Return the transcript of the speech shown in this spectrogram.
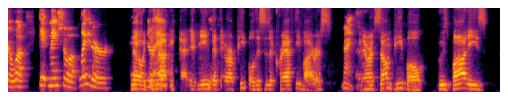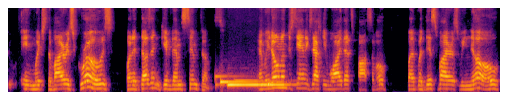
show up it may show up later no it does not mean that it means that there are people this is a crafty virus Right. There are some people whose bodies in which the virus grows, but it doesn't give them symptoms. And we don't understand exactly why that's possible. But with this virus, we know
